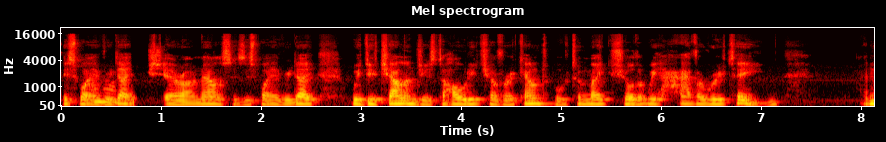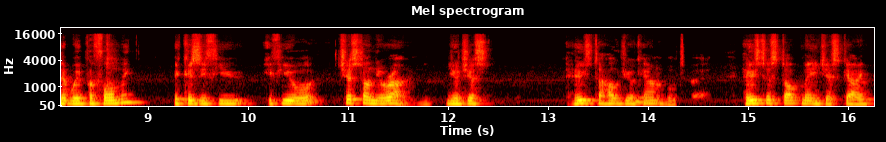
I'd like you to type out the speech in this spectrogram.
This way, every Mhm. day we share our analysis. This way, every day we do challenges to hold each other accountable to make sure that we have a routine and that we're performing. Because if you if you're just on your own, you're just who's to hold you Mm. accountable to? Who's to stop me just going,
